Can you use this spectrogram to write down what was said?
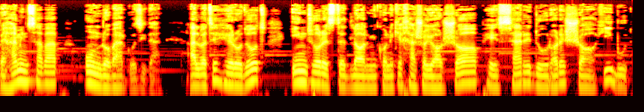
به همین سبب اون رو برگزیدن. البته هرودوت اینطور استدلال می‌کنه که خشایارشا پسر دوران شاهی بود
